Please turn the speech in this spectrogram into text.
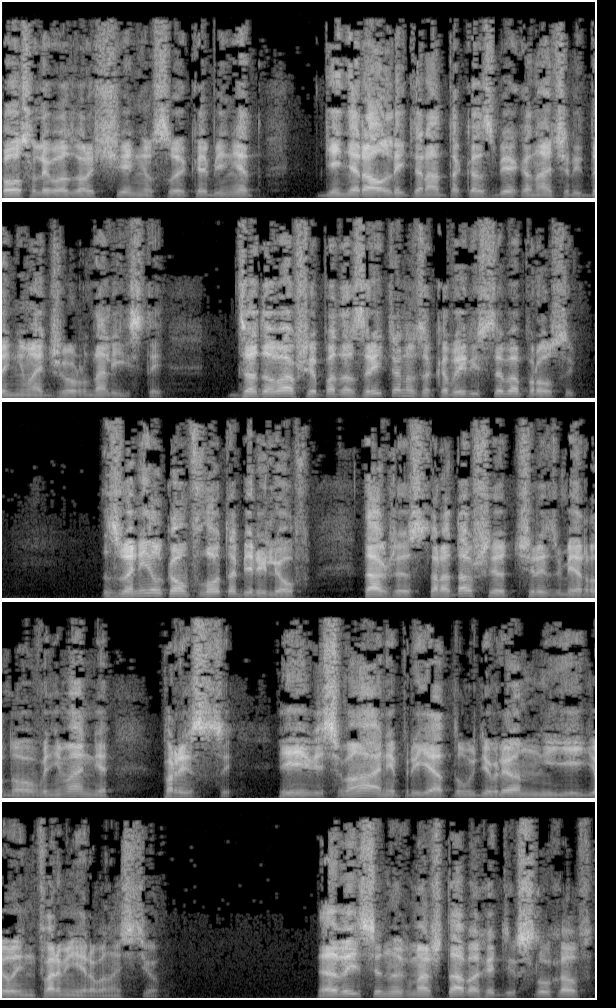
После возвращения в свой кабинет генерал-лейтенанта Казбека начали донимать журналисты, задававшие подозрительно заковыристые вопросы. Звонил комфлота Берилев, также страдавший от чрезмерного внимания прессы и весьма неприятно удивленный ее информированностью. О истинных масштабах этих слухов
